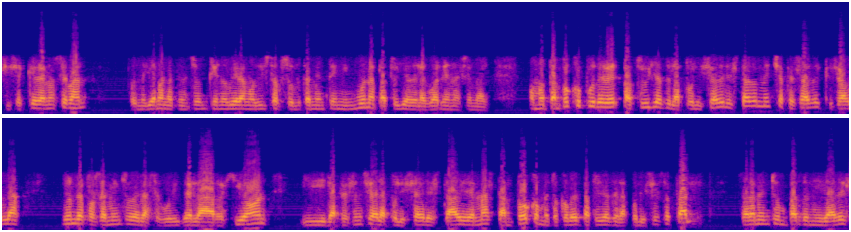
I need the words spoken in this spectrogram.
si se quedan o se van, pues me llama la atención que no hubiéramos visto absolutamente ninguna patrulla de la Guardia Nacional. Como tampoco pude ver patrullas de la Policía del Estado, me echa a pesar de que se habla de un reforzamiento de la, de la región y la presencia de la Policía del Estado y demás, tampoco me tocó ver patrullas de la Policía Estatal solamente un par de unidades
